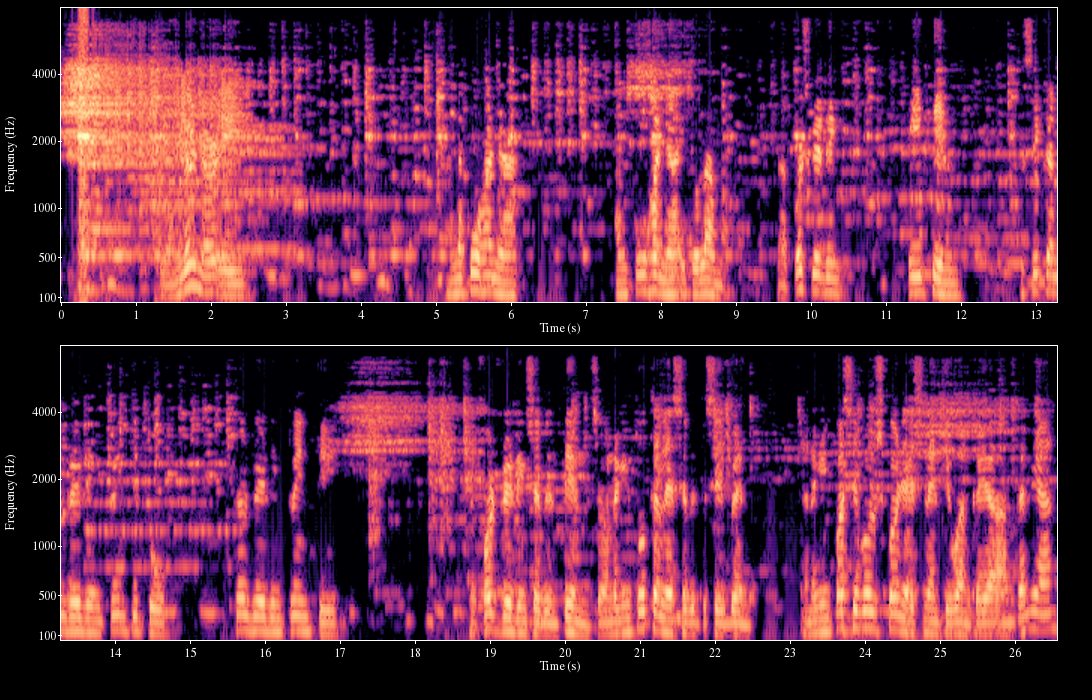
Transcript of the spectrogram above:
So, ang learner A, ang nakuha niya, ang kuha niya, ito lang. Sa first grading, 18. Sa second grading, 22. Third grading, 20. Sa fourth grading, 17. So, ang naging total niya is 77. Ang naging possible score niya is 91. Kaya ang kanyang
